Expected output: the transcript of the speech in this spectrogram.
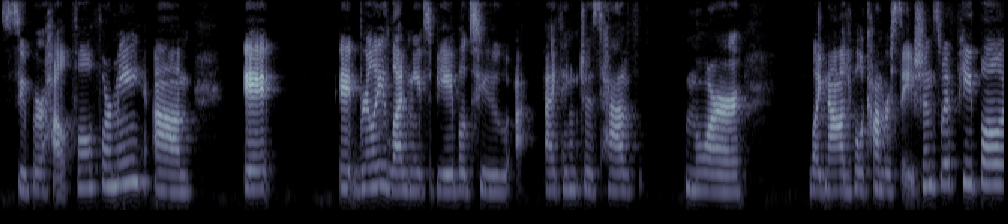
super helpful for me. Um, it it really led me to be able to, I think, just have more like knowledgeable conversations with people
